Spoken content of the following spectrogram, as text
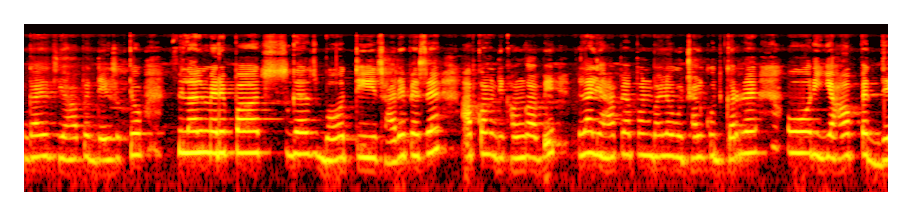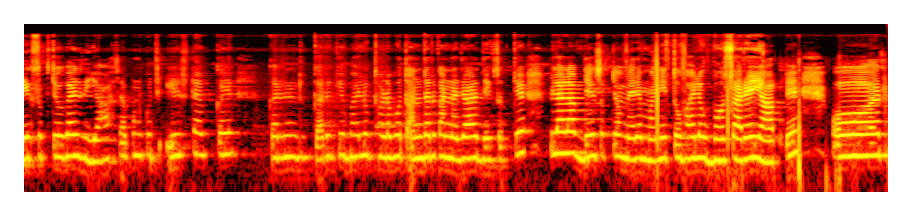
गाइज़ यहाँ पे देख सकते हो, फ़िलहाल मेरे पास गैस बहुत ही सारे पैसे हैं। आपको मैं दिखाऊँगा अभी। फ़िलहाल यहाँ पे अपन भाई लोग उछल कूद कर रहे हैं और यहाँ पे देख सकते हो गैस यहाँ से अपन कुछ इस टाइप के कर, करके भाई लोग थोड़ा बहुत अंदर का नज़ारा देख सकते हैं। फ़िलहाल आप देख सकते हो, मेरे मनी तो भाई लोग बहुत सारे हैं यहाँ पे। और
